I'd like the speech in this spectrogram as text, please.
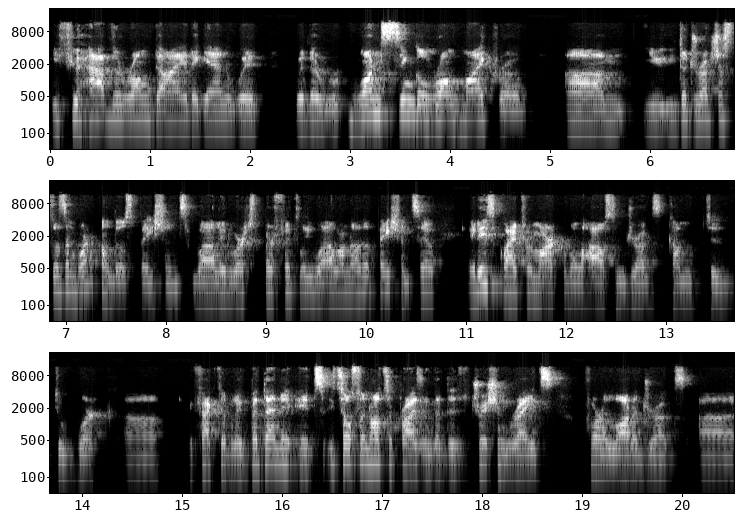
if you have the wrong diet again with with a one single wrong microbe um, you, the drug just doesn't work on those patients while it works perfectly well on other patients so it is quite remarkable how some drugs come to to work uh, effectively but then it's it's also not surprising that the attrition rates for a lot of drugs uh,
